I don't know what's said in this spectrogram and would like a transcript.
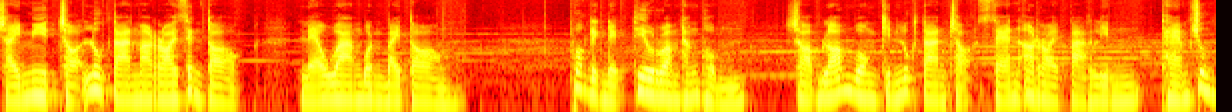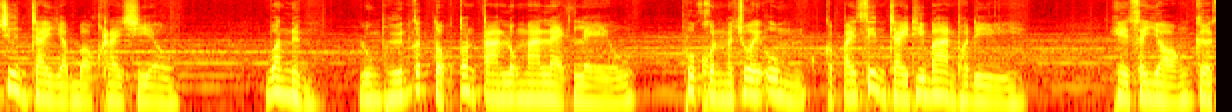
ใช้มีดเฉาะลูกตาลมาร้อยเส้นตอก แล้ววางบนใบตอง วกเด็กๆที่รวมทั้งผม ชอบล้อมวงกินลูกตาลเฉาะแสนอร่อยปากลิ้น แถมชุ่มชื่นใจอย่าบอกใครเชียว วันหนึ่ง ลุงพื้นก็ตกต้นตาลลงมาแหลกเหลว ผู้คนมาช่วยอุ้มก็ไปสิ้นใจที่บ้านพอดี เหตุสยองเกิด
